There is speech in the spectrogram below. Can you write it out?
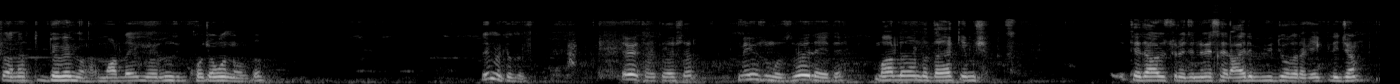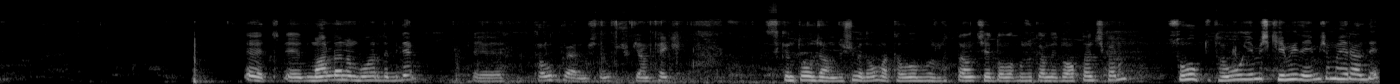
şu an artık dövemiyorlar. Marla'yı gördüğünüz gibi kocaman oldu. Değil mi kızım? Evet arkadaşlar. Mevzumuz böyleydi. Marla'nın da dayak yemiş tedavi sürecini vesaire ayrı bir video olarak ekleyeceğim. Evet, e, Marla'nın bu arada bir de e, tavuk vermiştim. Küçükken pek sıkıntı olacağını düşünmedim ama tavuğu buzluktan şey dolap buzluktan değil dolaptan çıkardım. Soğuktu. Tavuğu yemiş, kemiği de yemiş ama herhalde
